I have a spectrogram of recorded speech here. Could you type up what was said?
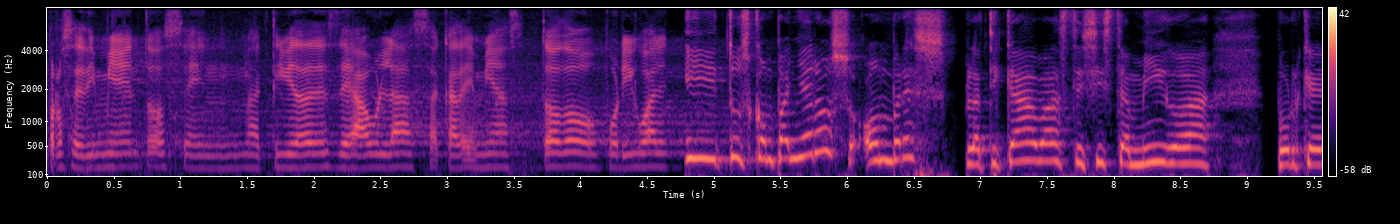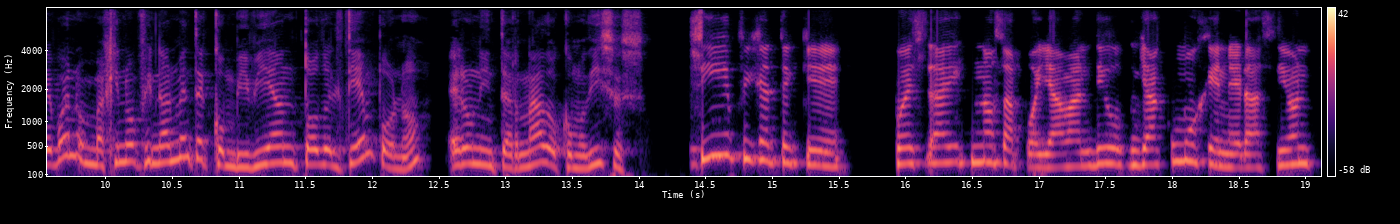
procedimientos, en actividades de aulas, academias, todo por igual. ¿Y tus compañeros hombres platicabas, te hiciste amiga? Porque, bueno, imagino finalmente convivían todo el tiempo, ¿no? Era un internado, como dices. Sí, fíjate que pues ahí nos apoyaban. Digo, ya como generación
